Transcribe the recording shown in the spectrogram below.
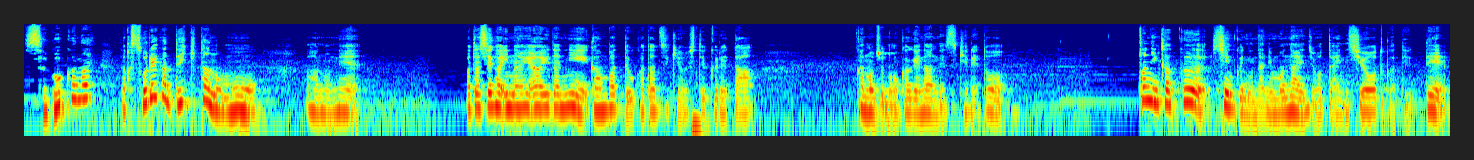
すごくない？だからそれができたのもあのね私がいない間に頑張ってお片付けをしてくれた彼女のおかげなんですけれど、とにかくシンクに何もない状態にしようとかって言って、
